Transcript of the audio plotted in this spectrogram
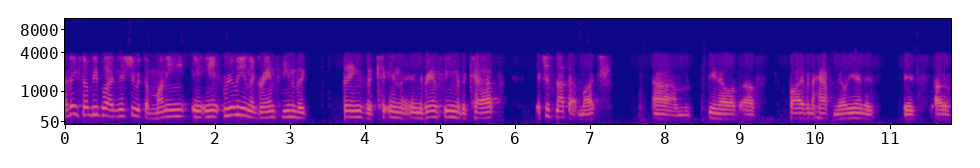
I think some people had an issue with the money. It, it, really, in the grand scheme of the things, the in the, in the grand scheme of the cap, it's just not that much. Um, you know, of, of five and a half million is is out of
